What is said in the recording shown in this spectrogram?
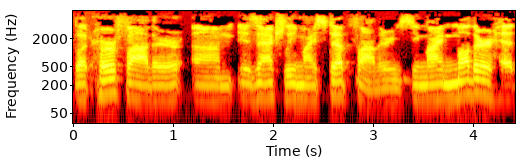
but her father um, is actually my stepfather. You see, my mother had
